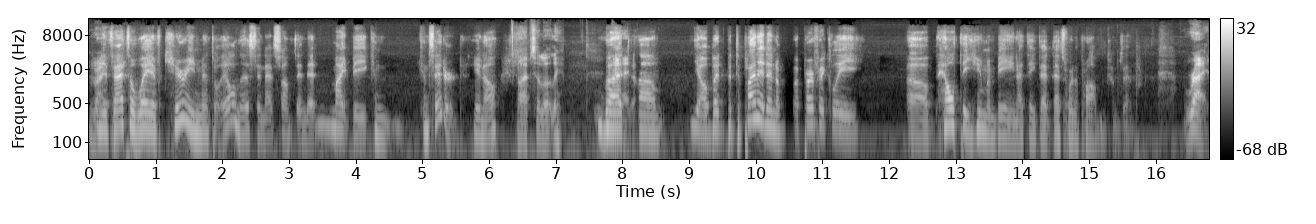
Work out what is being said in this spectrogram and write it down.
And if that's a way of curing mental illness, then that's something that might be con- considered, you know. Oh, absolutely. But um, you know, but but to plant it in a, a perfectly uh, healthy human being, I think that that's where the problem comes in. Right.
